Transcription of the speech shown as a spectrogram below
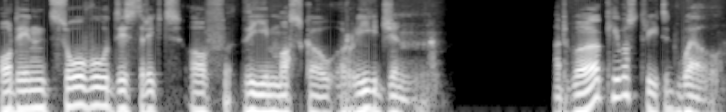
Odintsovo district of the Moscow region. At work, he was treated well.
